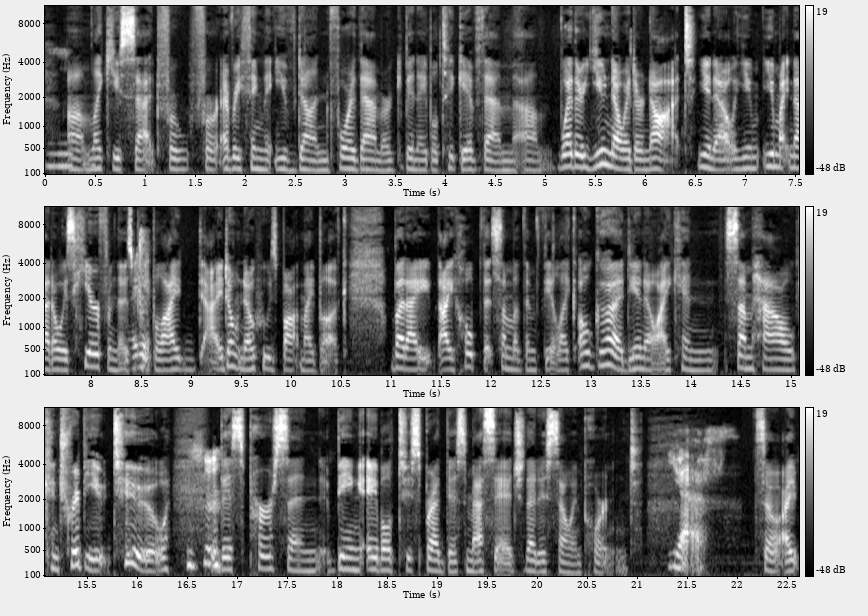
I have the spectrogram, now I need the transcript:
mm-hmm. um, like you said, for for everything that you've done for them or been able to give them, um, whether you know it or not. You know, you you might not always hear from those right. people. I I don't know who's bought my book, but I I hope that some of them feel like, oh, good, you know, I can somehow contribute to this person being able to spread this message that is so important. Yes. So I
